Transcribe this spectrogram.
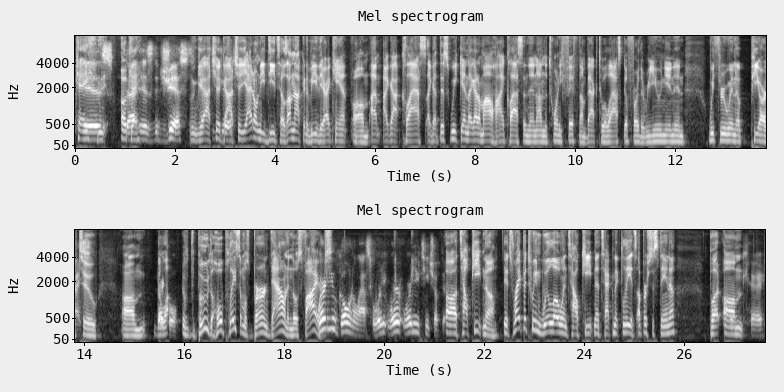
Okay, is, okay. That is the gist. Gotcha, the gist. gotcha. Yeah, I don't need details. I'm not going to be there. I can't. Um, I'm, I got class. I got this weekend. I got a mile high class, and then on the 25th, I'm back to Alaska for the reunion, and we threw in a PR two. Nice. Um, the, cool. Boo, the whole place almost burned down in those fires. Where do you go in Alaska? Where do you, where where do you teach up there? Uh, Talkeetna. It's right between Willow and Talkeetna. Technically, it's Upper Susitna, but um, okay.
